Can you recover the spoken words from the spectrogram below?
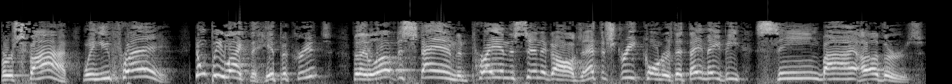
Verse 5, when you pray, Don't be like the hypocrites, for they love to stand and pray in the synagogues and at the street corners that they may be seen by others.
